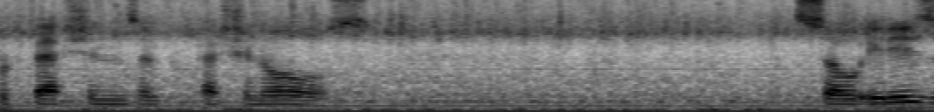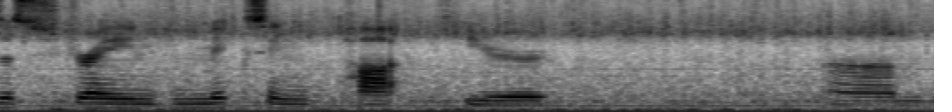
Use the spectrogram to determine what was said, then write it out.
professions and professionals. So it is a strange mixing pot here um,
